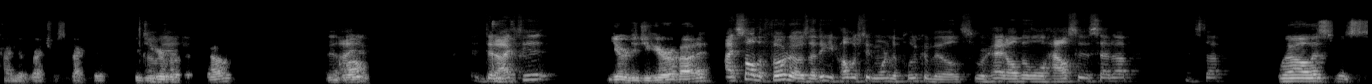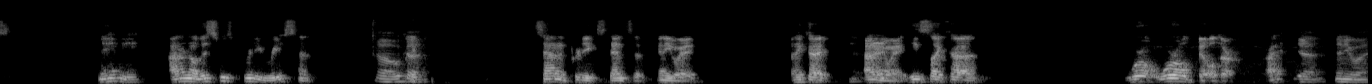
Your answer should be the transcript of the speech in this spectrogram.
kind of retrospective. Did you Oh, hear yeah. about the show? in I, did I see it? You, did you hear about it? I saw the photos. I think he published it in one of the Palookaville's where it had all the little houses set up and stuff. Well, this was maybe I don't know. This was pretty recent. Oh, okay. sounded pretty extensive. Anyway, I think I I don't know. Anyway, he's like a world world builder, right? Yeah. Anyway.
